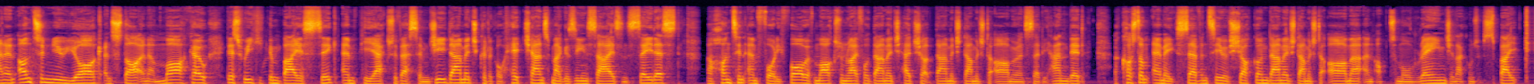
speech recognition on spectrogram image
And then on to New York and starting at Marco. This week you can buy a SIG MPX with SMG damage, critical hit chance, magazine size, and sadist. A Hunting M44 with marksman rifle damage, headshot damage, damage to armor, and steady handed. A custom M870 with shotgun damage, damage to armor, and optimal range, and that comes with spike.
